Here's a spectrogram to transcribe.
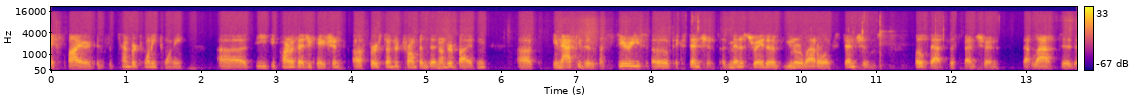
expired in September 2020, uh, the Department of Education, uh, first under Trump and then under Biden, uh, enacted a, series of extensions, administrative unilateral extensions of that suspension that lasted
